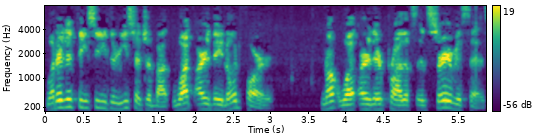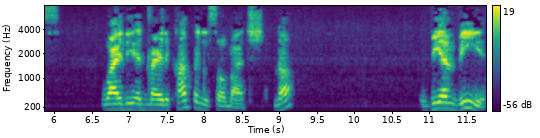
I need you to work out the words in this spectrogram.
What are the things you need to research about? What are they known for? No? What are their products and services? why do you admire the company so much? No? VMV,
